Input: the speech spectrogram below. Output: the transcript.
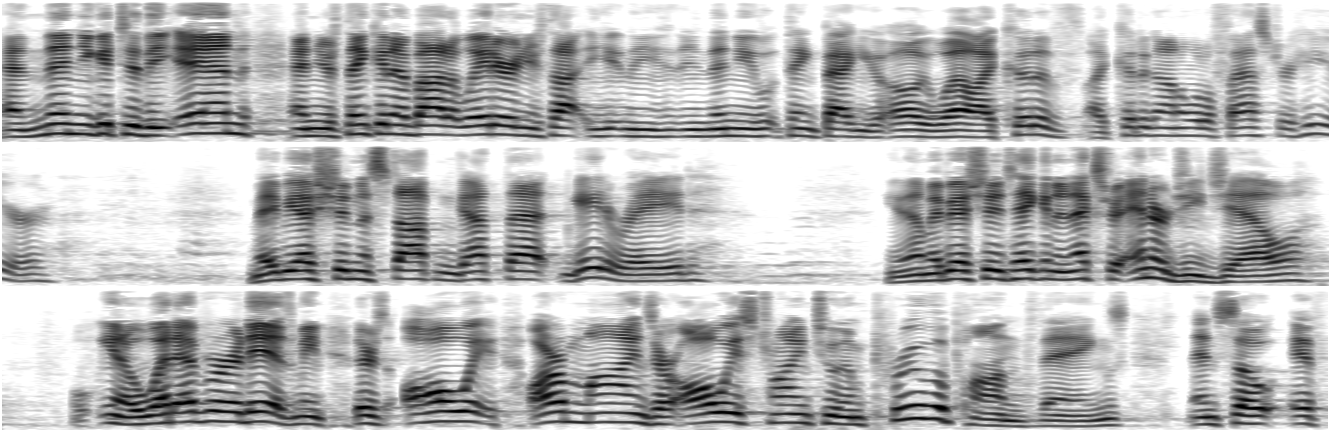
and then you get to the end and you're thinking about it later, and you thought, and then you think back, and you go, oh well, I could have, I could have gone a little faster here. Maybe I shouldn't have stopped and got that Gatorade. You know, maybe I should have taken an extra energy gel. You know, whatever it is. I mean, there's always, our minds are always trying to improve upon things. And so if,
